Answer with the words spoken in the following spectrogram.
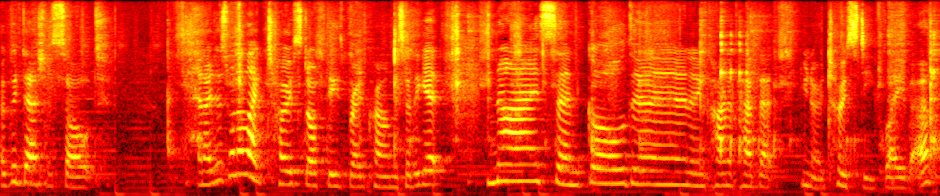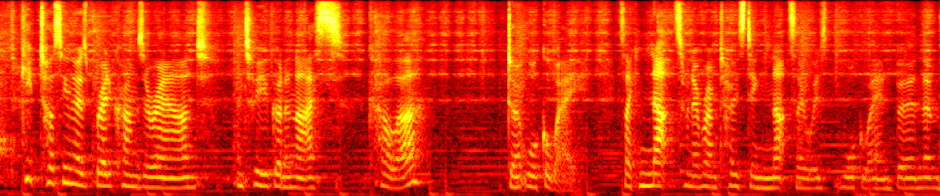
A good dash of salt, and I just wanna like toast off these breadcrumbs so they get nice and golden and kind of have that, you know, toasty flavor. Keep tossing those breadcrumbs around until you've got a nice color. Don't walk away. It's like nuts, whenever I'm toasting nuts, I always walk away and burn them.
